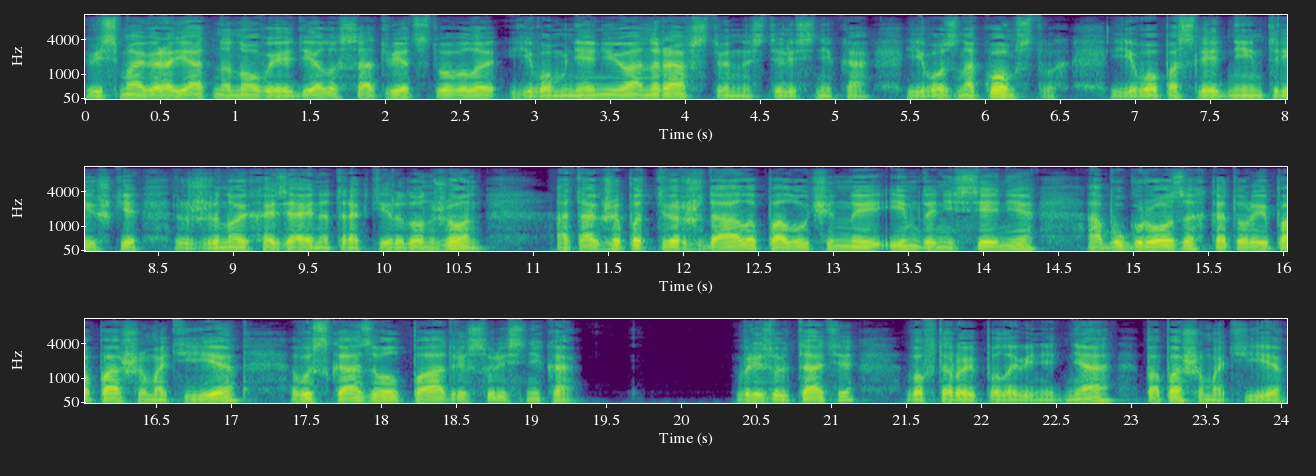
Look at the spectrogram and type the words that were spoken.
Весьма вероятно, новое дело соответствовало его мнению о нравственности лесника, его знакомствах, его последней интрижке с женой хозяина трактира Дон Жон, а также подтверждало полученные им донесения об угрозах, которые папаша Матье высказывал по адресу лесника. В результате, во второй половине дня, папаша Матье,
